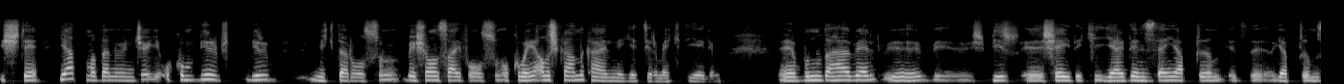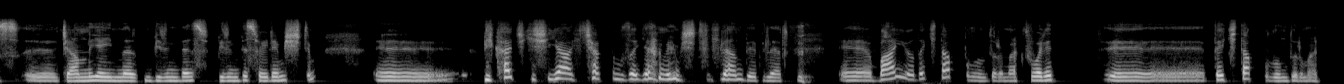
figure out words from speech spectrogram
işte yatmadan önce okum bir bir miktar olsun 5-10 sayfa olsun okumayı alışkanlık haline getirmek diyelim. E, bunu daha evvel e, bir e, şeydeki yerdenizden yaptığım e, yaptığımız canlı yayınların birinden birinde söylemiştim. E, birkaç kişi ya hiç aklımıza gelmemişti falan dediler. e, banyoda kitap bulundurmak, tuvalette kitap bulundurmak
